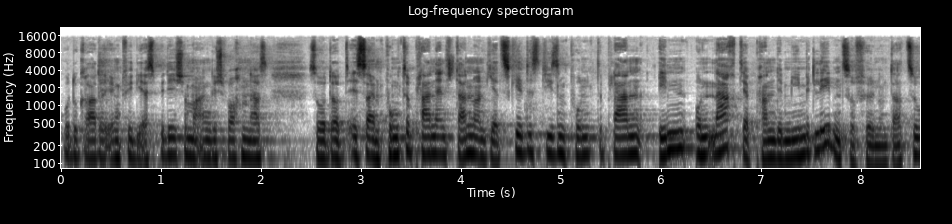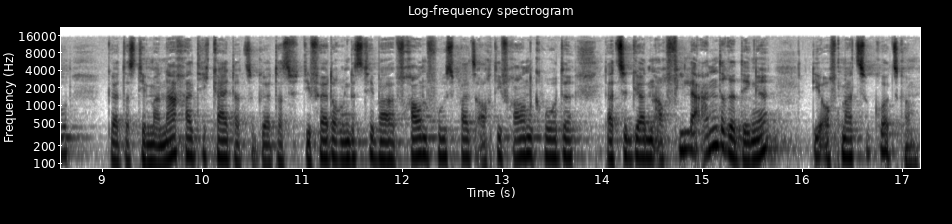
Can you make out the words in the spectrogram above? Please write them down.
wo du gerade irgendwie die SPD schon mal angesprochen hast. So, dort ist ein Punkteplan entstanden und jetzt gilt es, diesen Punkteplan in und nach der Pandemie mit Leben zu füllen. Und dazu gehört das Thema Nachhaltigkeit, dazu gehört das, die Förderung des Thema Frauenfußballs, auch die Frauenquote. Dazu gehören auch viele andere Dinge, die oftmals zu kurz kommen.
